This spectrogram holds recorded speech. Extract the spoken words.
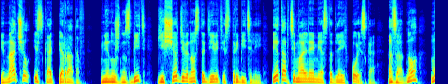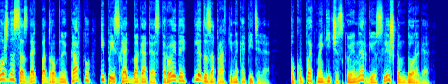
и начал искать пиратов. Мне нужно сбить еще 99 истребителей, и это оптимальное место для их поиска, а заодно можно создать подробную карту и поискать богатые астероиды для дозаправки накопителя. Покупать магическую энергию слишком дорого —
